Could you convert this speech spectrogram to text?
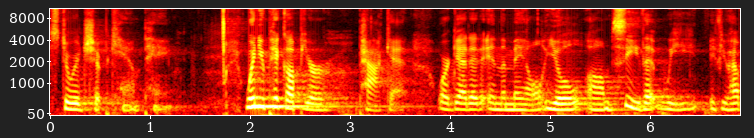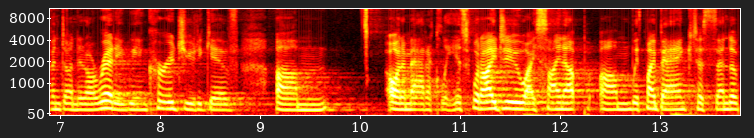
stewardship campaign. When you pick up your packet or get it in the mail, you'll um, see that we, if you haven't done it already, we encourage you to give um, automatically. It's what I do. I sign up um, with my bank to send a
